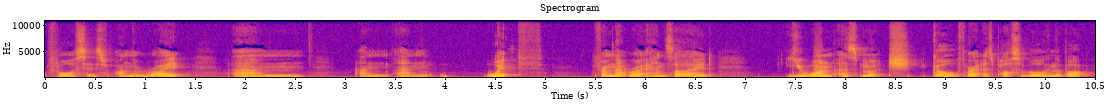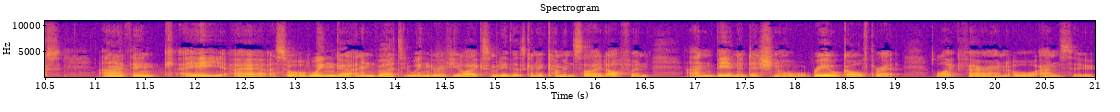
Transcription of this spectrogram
forces on the right um, and and width from that right hand side, you want as much goal threat as possible in the box. And I think a, a, a sort of winger, an inverted winger, if you like, somebody that's going to come inside often and be an additional real goal threat like Ferran or Ansu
